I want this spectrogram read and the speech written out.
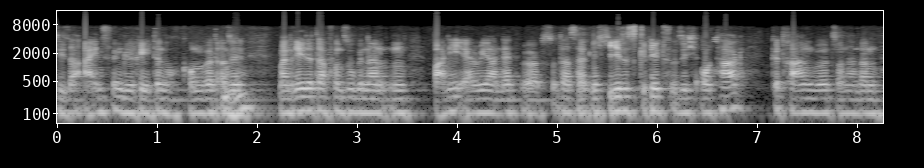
dieser einzelnen Geräte noch kommen wird. Also mhm. man redet da von sogenannten Body Area Networks, sodass halt nicht jedes Gerät für sich autark getragen wird, sondern dann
